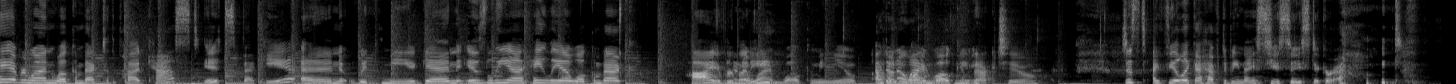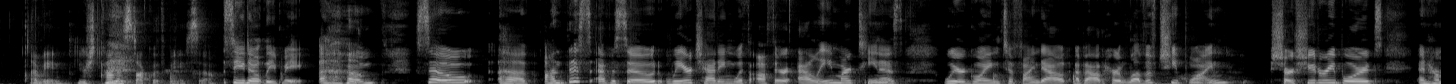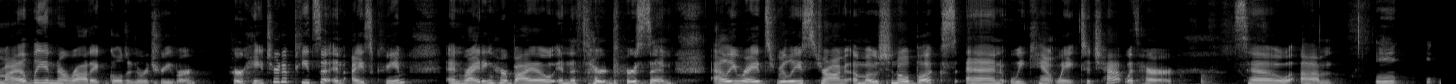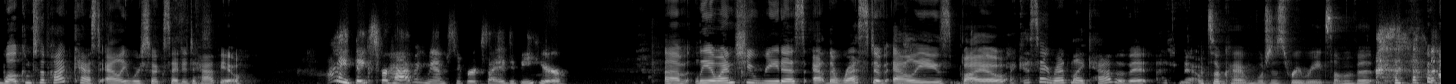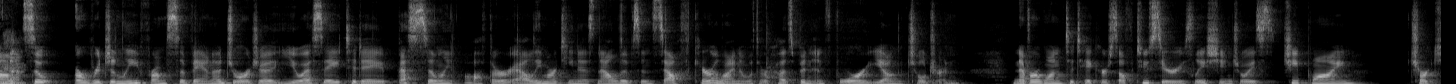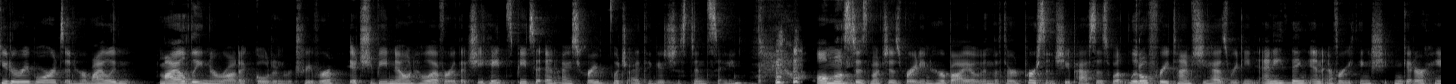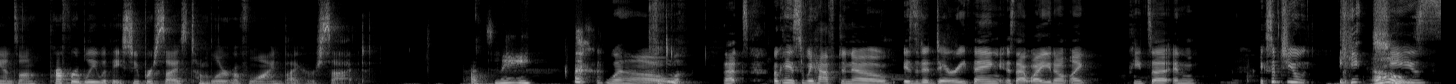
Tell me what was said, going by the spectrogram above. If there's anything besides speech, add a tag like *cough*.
Hey everyone, welcome back to the podcast. It's Becky, and with me again is Leah. Hey Leah, welcome back. Hi everybody. I am welcoming you. I, don't, know, why I'm welcoming you back too. *laughs* Just I feel like I have to be nice to you so you stick around. *laughs* I mean, you're kind of stuck with me, so so you don't leave me. Um, so uh, on this episode, we are chatting with author Aly Martinez. We're going to find out about her love of cheap wine, charcuterie boards, and her mildly neurotic golden retriever, her hatred of pizza and ice cream, and writing her bio in the *laughs* third person. Aly writes really strong emotional books, and we can't wait to chat with her. So, um, l- welcome to the podcast, Aly. We're so excited to have you. Hi, thanks for having me. I'm super excited to be here. Um, Leah, why don't you read us at the rest of Aly's bio? I guess I read like half of it. I don't know. It's okay. We'll just reread some of it. *laughs* um, so, originally from Savannah, Georgia, USA Today best-selling author Aly Martinez now lives in South Carolina with her husband and four young children. Never one to take herself too seriously, she enjoys cheap wine, charcuterie boards, and her mildly mildly neurotic golden retriever. It should be known, however, that she hates pizza and ice cream, which I think is just insane, *laughs* almost as much as writing her bio in the third person. She passes what little free time she has reading anything and everything she can get her hands on, preferably with a supersized tumbler of wine by her side. That's me. *laughs* Well, that's okay. So we have to know is it a dairy thing? Is that why you don't like pizza? And except you eat no. cheese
